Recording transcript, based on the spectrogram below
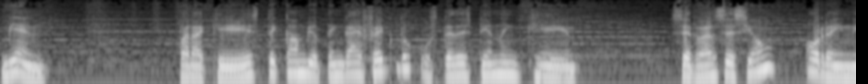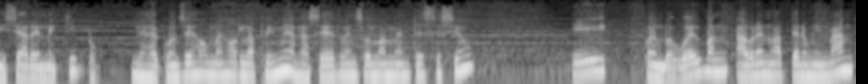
Bien, para que este cambio tenga efecto, ustedes tienen que cerrar sesión o reiniciar el equipo. Les aconsejo mejor la primera, cerren solamente sesión y cuando vuelvan abren la terminal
